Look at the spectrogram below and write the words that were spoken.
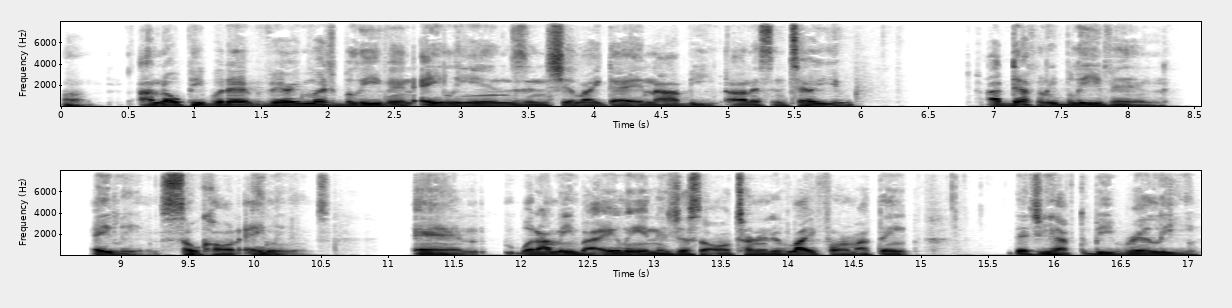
Um, I know people that very much believe in aliens and shit like that, and I'll be honest and tell you, I definitely believe in aliens, so called aliens. And what I mean by alien is just an alternative life form. I think that you have to be really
